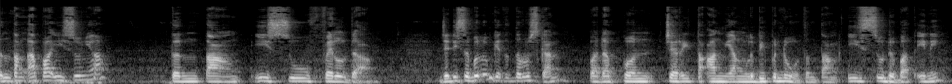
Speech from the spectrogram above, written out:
Tentang apa isunya? Tentang isu Felda. Jadi sebelum kita teruskan pada penceritaan yang lebih penuh tentang isu debat ini,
